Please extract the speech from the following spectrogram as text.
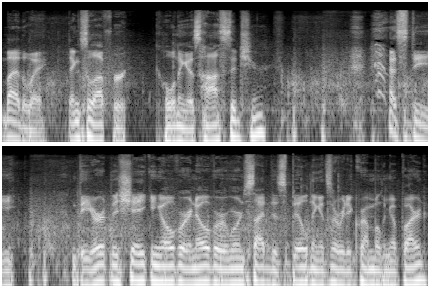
By the way, thanks a lot for holding us hostage here. As the the earth is shaking over and over, and we're inside this building, it's already crumbling apart.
